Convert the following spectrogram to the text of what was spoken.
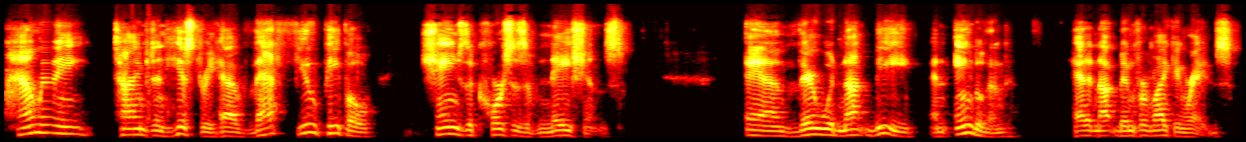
How many times in history have that few people changed the courses of nations? And there would not be an England had it not been for Viking raids.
